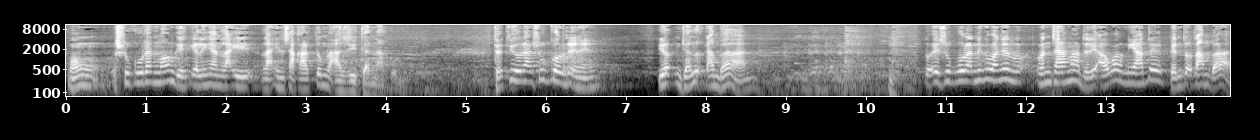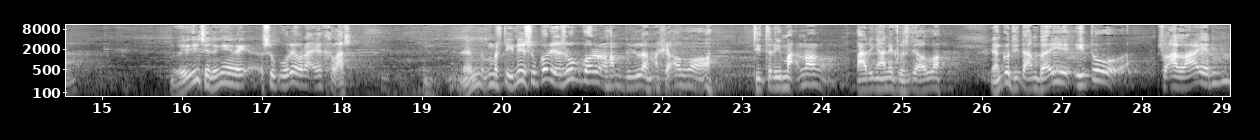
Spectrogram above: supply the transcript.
Wong syukuran mau nggih kelingan la in sakartum la azidanakum. Dadi ora syukur rene. Ya njaluk tambahan. Tuh syukuran niku pancen rencana dari awal niate bentuk tambahan. Lha iki jenenge syukure ora ikhlas. Mesti ini syukur ya syukur alhamdulillah masya Allah diterima no paringane Gusti Allah. Yang kok ditambahi itu soal lain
